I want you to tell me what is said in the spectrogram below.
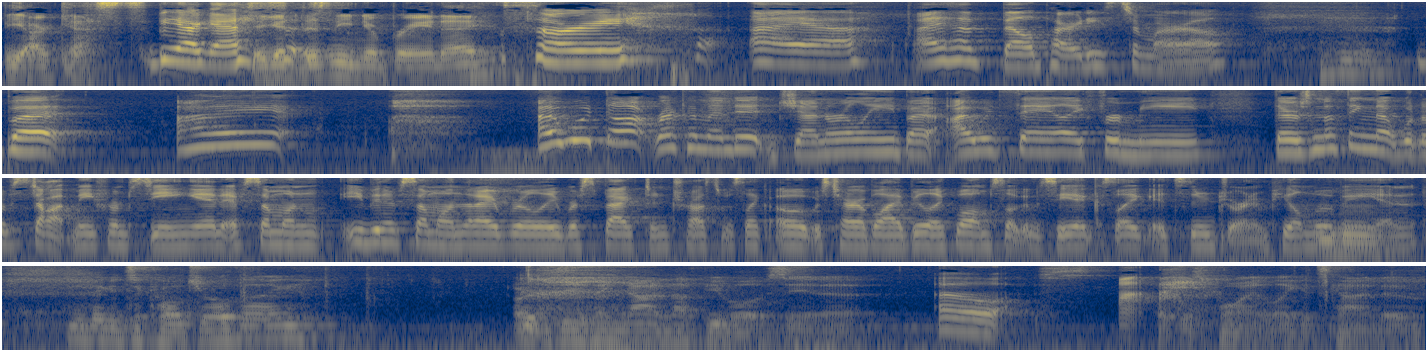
Be our guest. be our guest. You get Disney in your brain, eh? Sorry, I uh, I have Belle parties tomorrow, but I I would not recommend it generally. But I would say like for me, there's nothing that would have stopped me from seeing it. If someone, even if someone that I really respect and trust was like, oh, it was terrible, I'd be like, well, I'm still going to see it because like it's the new Jordan Peele movie, mm-hmm. and Do you think it's a cultural thing, or do you think not enough people have seen it oh, at this point? Like it's kind of.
